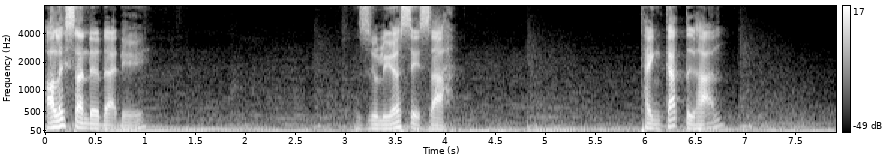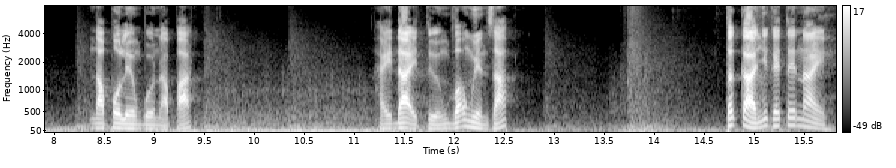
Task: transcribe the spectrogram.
Alexander Đại Đế Julius Caesar Thành Cát Tử Hãn Napoleon Bonaparte hay Đại tướng Võ Nguyên Giáp. Tất cả những cái tên này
